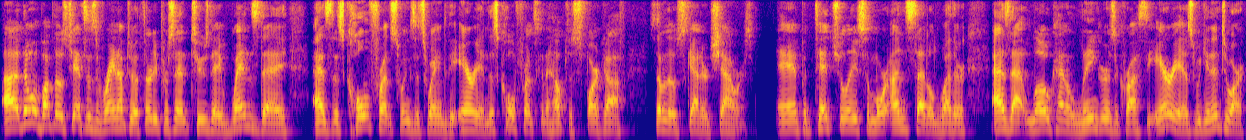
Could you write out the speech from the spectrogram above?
Uh, then we'll bump those chances of rain up to a 30% Tuesday, Wednesday as this cold front swings its way into the area. And this cold front's going to help to spark off some of those scattered showers and potentially some more unsettled weather as that low kind of lingers across the area as we get into our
